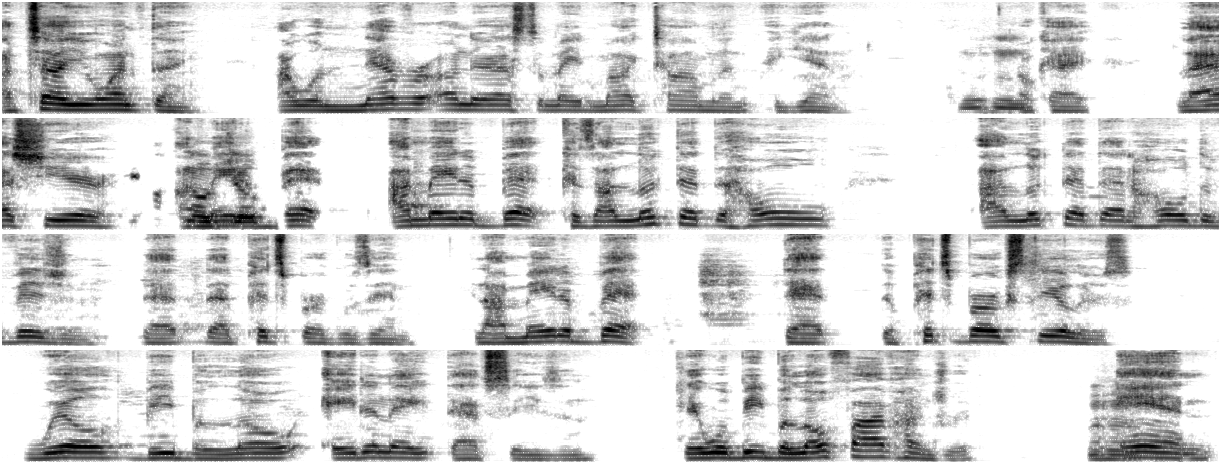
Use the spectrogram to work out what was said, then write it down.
I'll tell you one thing. I will never underestimate Mike Tomlin again. Mhm. Okay. Last year, I made joke. a bet. I made a bet because I looked at the whole, I looked at that whole division that that Pittsburgh was in, and I made a bet that the Pittsburgh Steelers will be below eight and eight that season. They will be below five hundred, Mhm. and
